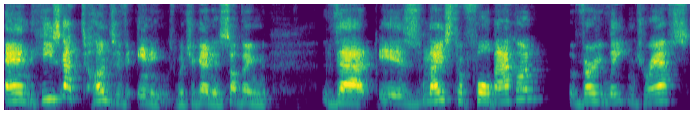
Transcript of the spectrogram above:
and he's got tons of innings, which again is something that is nice to fall back on. Very late in drafts.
